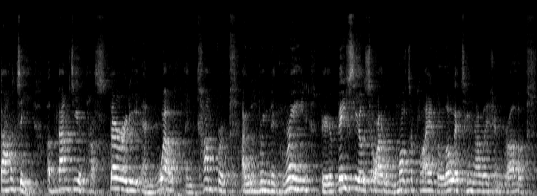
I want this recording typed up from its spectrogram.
bounty, a bounty of prosperity and wealth and comfort. I will bring the grain for your basio, so I will multiply it. And rav,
